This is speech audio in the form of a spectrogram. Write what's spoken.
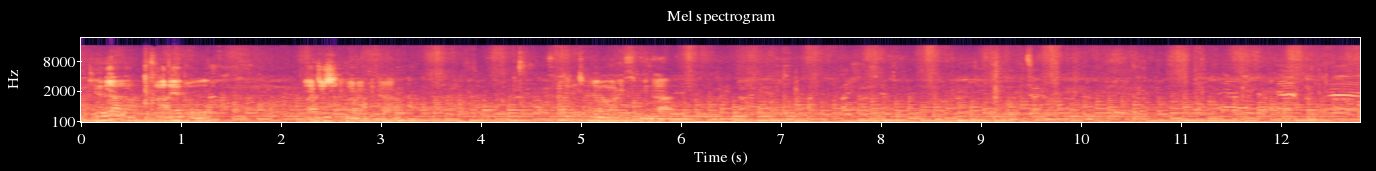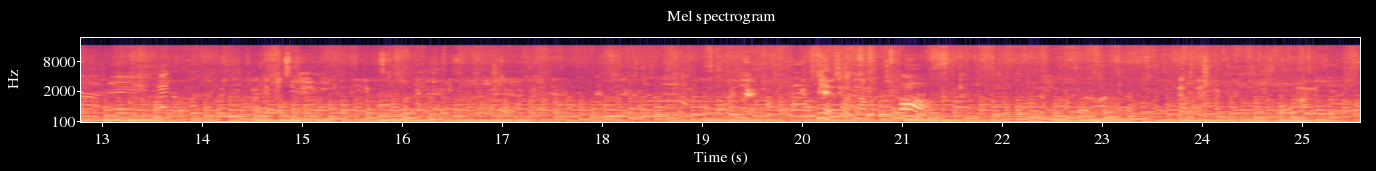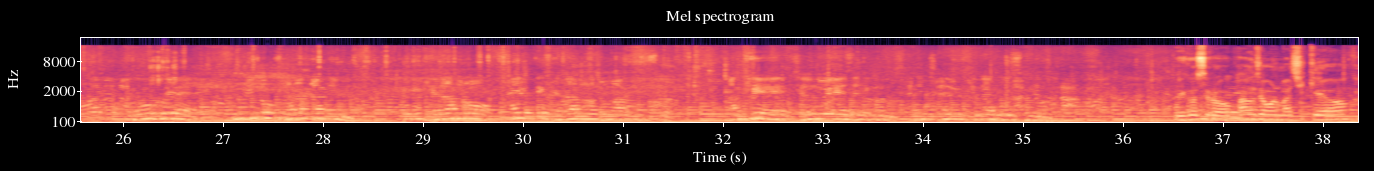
계단 아래로 와주시기 바랍니다. 김기동 사단장님 여기 계단으로 하이어택 계단으로 좀 와주십시오. 함께 전후에서 지금 사진 촬영 기다리고 있습니다. 이것으로 방송을 마칠게요.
